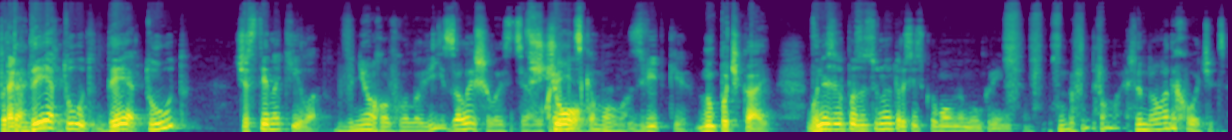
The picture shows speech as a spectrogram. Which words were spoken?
Так де які? тут, де тут частина тіла? В нього в голові залишилась ця українська чого? мова. Звідки? Ну почекай. Вони себе позиціонують російськомовними українцями. Ну, нормально, ну вони хочуть.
